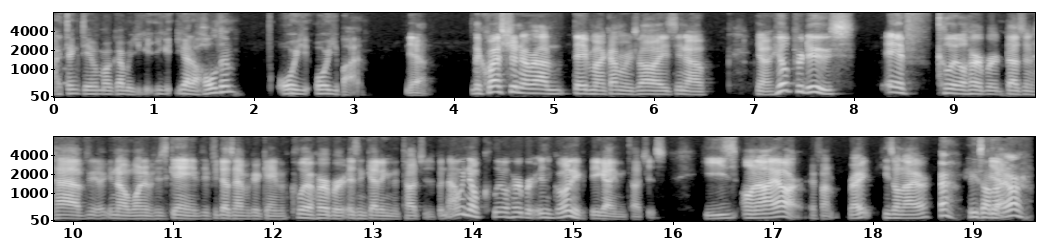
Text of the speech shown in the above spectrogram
I think David Montgomery, you, you, you got to hold him or you or you buy him. Yeah. The question around David Montgomery is always, you know, you know, he'll produce if Khalil Herbert doesn't have, you know, one of his games, if he doesn't have a good game, if Khalil Herbert isn't getting the touches. But now we know Khalil Herbert isn't going to be getting the touches. He's on IR, if I'm right. He's on IR. Yeah, he's on Yeah. IR.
